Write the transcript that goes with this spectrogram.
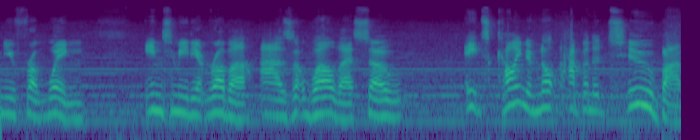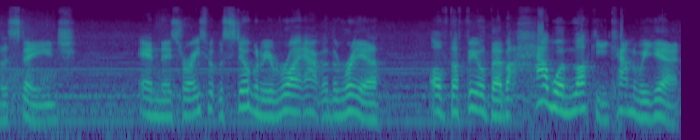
new front wing, intermediate rubber as well there, so it's kind of not happened at too bad a stage in this race, but we're still going to be right out at the rear of the field there. But how unlucky can we get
